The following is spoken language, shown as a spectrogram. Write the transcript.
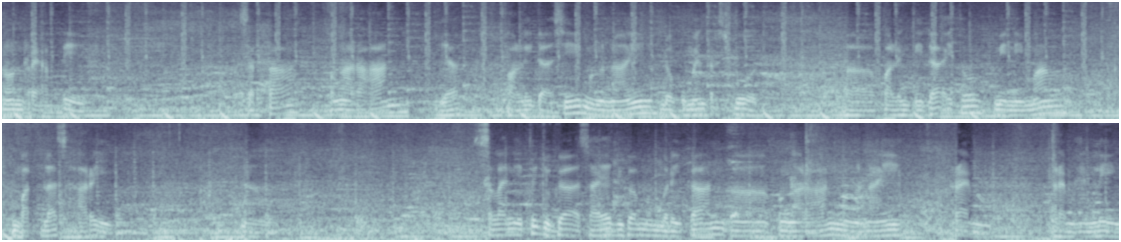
non reaktif serta pengarahan ya validasi mengenai dokumen tersebut. Eh, paling tidak itu minimal 14 hari. Nah selain itu juga saya juga memberikan uh, pengarahan mengenai rem, rem handling,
